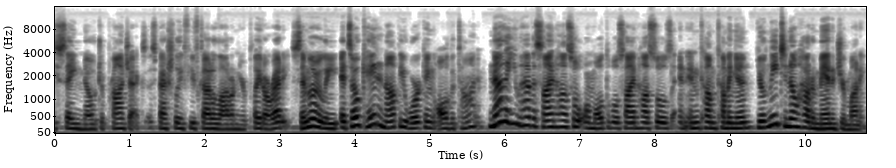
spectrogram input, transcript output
say no to projects, especially if you've got a lot on your plate already. Similarly, it's okay to not be working all the time. Now that you have a side hustle or multiple side hustles and income coming in, you'll need to know how to manage your money.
